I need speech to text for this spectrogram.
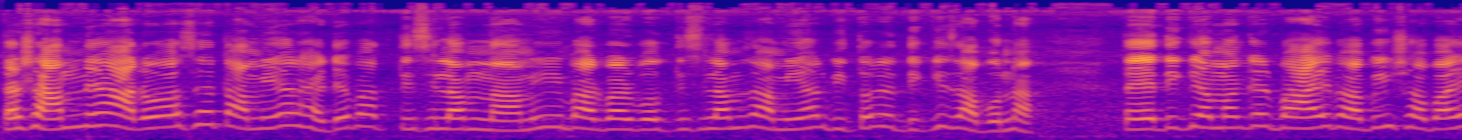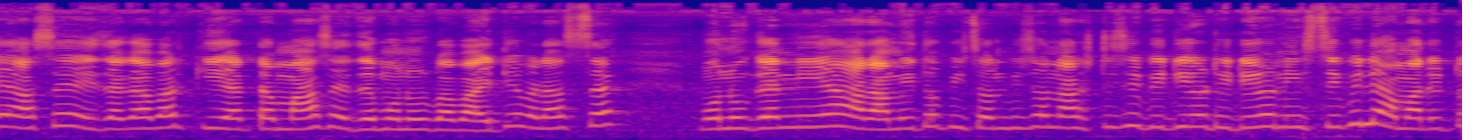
তা সামনে আরও আছে, তা আমি আর হাইটে পারতেছিলাম না। আমি বারবার বলতেছিলাম যে আমি আর ভিতরের দিকে যাব না। তা এদিকে আমাকে ভাই, ভাবি সবাই আছে। এই জায়গায় আবার কি একটা মাছ, এই যে মনুর বাবা আইটে বেড়াচ্ছে মনুকে নিয়ে, আর আমি তো পিছন পিছন আসতেছি ভিডিও টিডিও নিচ্ছি বলে। আমার একটু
